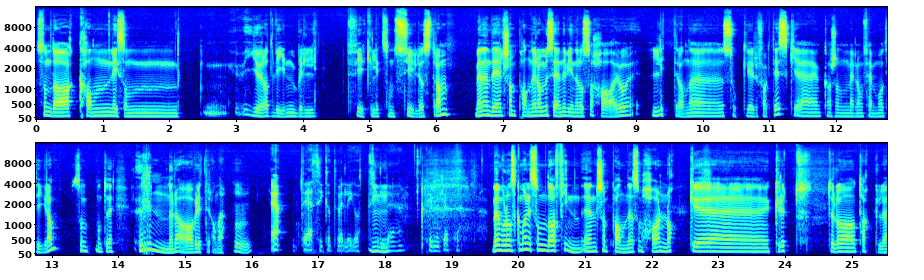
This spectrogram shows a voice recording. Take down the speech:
som da kan liksom gjøre at vinen blir, litt- virker litt sånn syrlig og stram. Men en del champagner og museene viner også har jo litt grann sukker, faktisk. eh, Kanskje sånn mellom 5 og 10 gram. Som på en måte runder det av litt. Mm. ja. Det er sikkert veldig godt til eh, pinnekjøttet. Men hvordan skal man liksom da finne en champagne som har nok eh, krutt til å takle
